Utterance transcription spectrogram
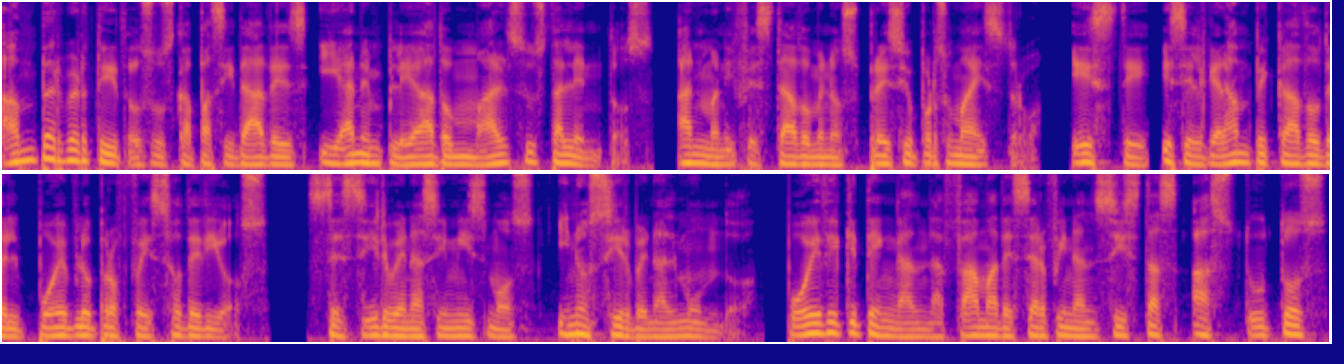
han pervertido sus capacidades y han empleado mal sus talentos, han manifestado menosprecio por su maestro. Este es el gran pecado del pueblo profeso de Dios. Se sirven a sí mismos y no sirven al mundo. Puede que tengan la fama de ser financistas astutos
